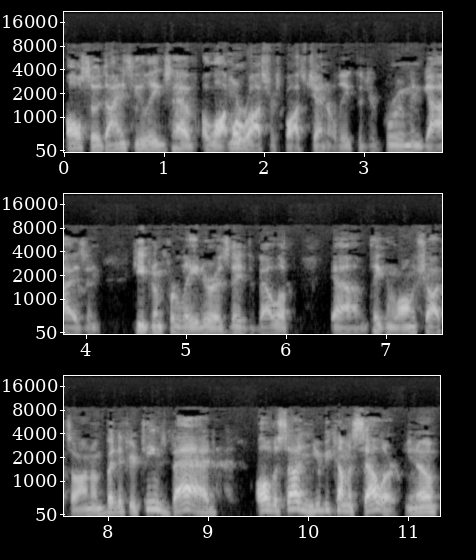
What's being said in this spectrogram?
also dynasty leagues have a lot more roster spots generally because you're grooming guys and keeping them for later as they develop, um, taking long shots on them. But if your team's bad, all of a sudden you become a seller. You know,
